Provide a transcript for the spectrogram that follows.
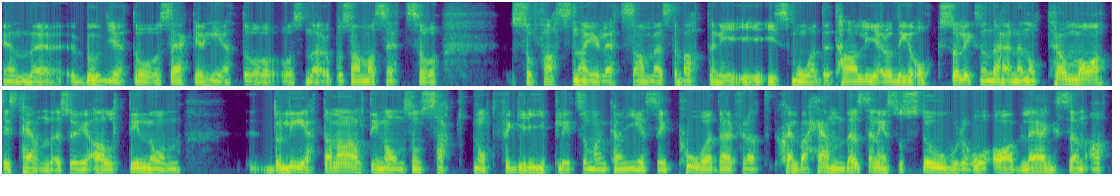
än eh, budget och säkerhet och, och sådär. Och på samma sätt så, så fastnar ju lätt samhällsdebatten i, i, i små detaljer. Och det är också liksom det här när något traumatiskt händer så är det alltid någon då letar man alltid någon som sagt något förgripligt som man kan ge sig på därför att själva händelsen är så stor och avlägsen att,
